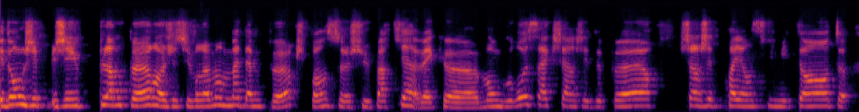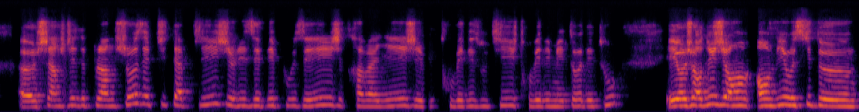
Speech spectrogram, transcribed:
Et donc, j'ai eu plein de peurs. Je suis vraiment Madame Peur, je pense. Je suis partie avec mon gros sac chargé de peur, chargé de croyances limitantes, chargé de plein de choses. Et petit à petit, je les ai déposées, j'ai travaillé, j'ai trouvé des outils, j'ai trouvé des méthodes et tout. Et aujourd'hui, j'ai envie aussi de,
